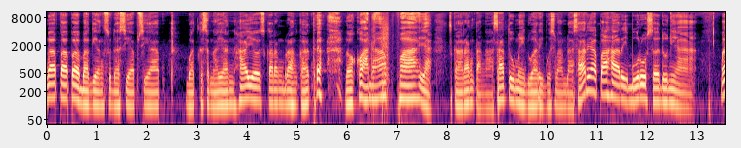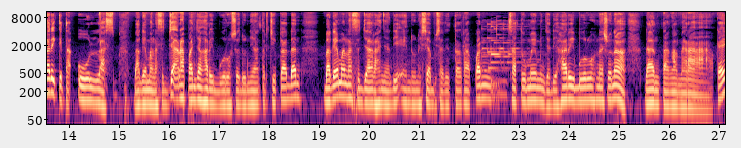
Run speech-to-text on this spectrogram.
nggak apa-apa. Bagi yang sudah siap-siap, buat kesenayan hayo sekarang berangkat loh kok ada apa ya sekarang tanggal 1 Mei 2019 hari apa hari buruh sedunia Mari kita ulas bagaimana sejarah panjang hari buruh sedunia tercipta dan bagaimana sejarahnya di Indonesia bisa diterapkan 1 Mei menjadi hari buruh nasional dan tanggal merah. Oke. Okay?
